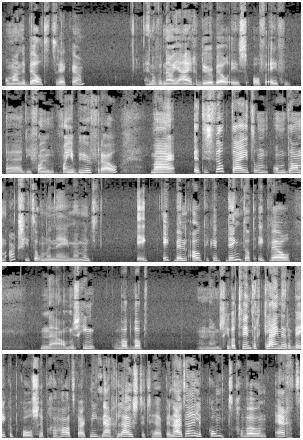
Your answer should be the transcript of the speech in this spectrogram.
om aan de bel te trekken. En of het nou je eigen deurbel is of even uh, die van, van je buurvrouw. Maar het is wel tijd om, om dan actie te ondernemen. Want ik, ik ben ook, ik denk dat ik wel nou, misschien wat, wat, nou, misschien wat twintig kleinere wake-up calls heb gehad waar ik niet naar geluisterd heb. En uiteindelijk komt gewoon echt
